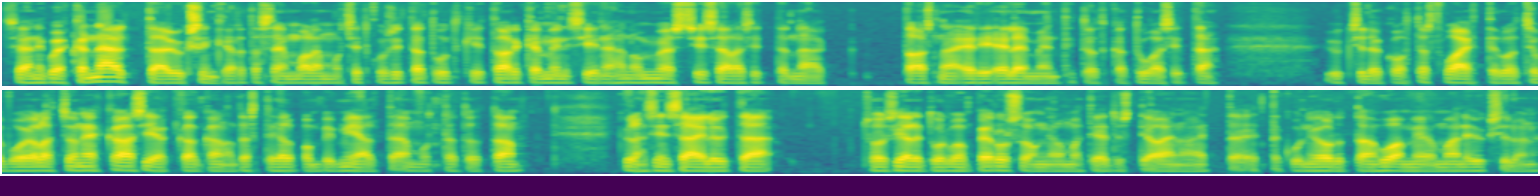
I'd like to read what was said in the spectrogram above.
sehän niin kuin ehkä näyttää yksinkertaisemmalle, mutta sitten kun sitä tutkii tarkemmin, niin siinähän on myös sisällä sitten nämä, taas nämä eri elementit, jotka tuo sitä yksilökohtaista vaihtelua. Että se voi olla, että se on ehkä asiakkaan kannalta sitten helpompi mieltää, mutta tota, kyllähän siinä säilyy tämä sosiaaliturvan perusongelma tietysti aina, että, että kun joudutaan huomioimaan yksilön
